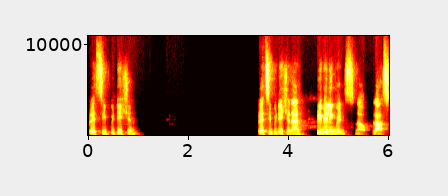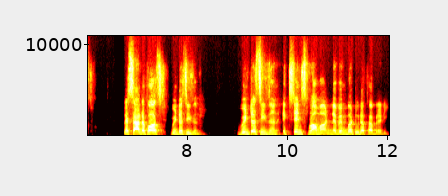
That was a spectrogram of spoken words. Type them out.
precipitation, precipitation and prevailing winds. Now, last. Let's start the first winter season winter season extends from uh, November to the February.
